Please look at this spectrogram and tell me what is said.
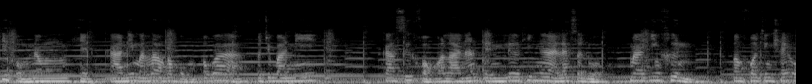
ที่ผมนำเหตุการณ์นี้มาเล่าครับผม เพราะว่าปัจจุบันนี้การซื้อของออนไลน์นั้นเป็นเรื่องที่ง่ายและสะดวกมากยิ่งขึ้น บางคนจึงใช้โอ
